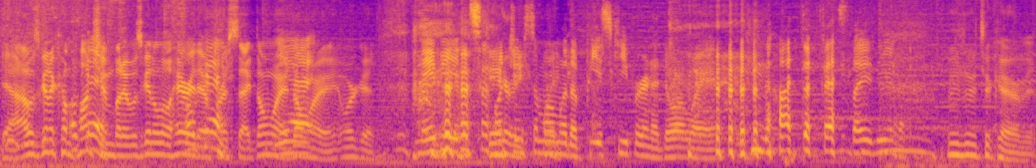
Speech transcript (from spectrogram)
Yeah, I was gonna come punch Okay. him, but it was getting a little hairy there for a sec. Don't worry, Yeah. don't worry. We're good. Maybe it's Scary. punching someone with a peacekeeper in a doorway. Not the best idea. We we took care of it.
